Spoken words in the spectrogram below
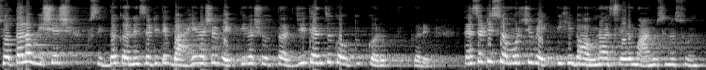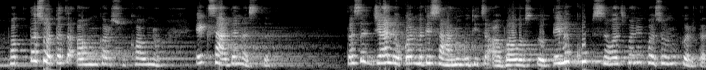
स्वतःला विशेष सिद्ध करण्यासाठी ते बाहेर अशा व्यक्तीला शोधतात जी त्यांचं कौतुक करत करेल. त्यासाठी समोरची व्यक्ती ही भावना असलेला माणूस नसून फक्त स्वतःचा अहंकार सुखावणं एक साधन असतं. तसंच ज्या लोकांमध्ये सहानुभूतीचा अभाव असतो ते लोक खूप सहजपणे फसवणूक करतात.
